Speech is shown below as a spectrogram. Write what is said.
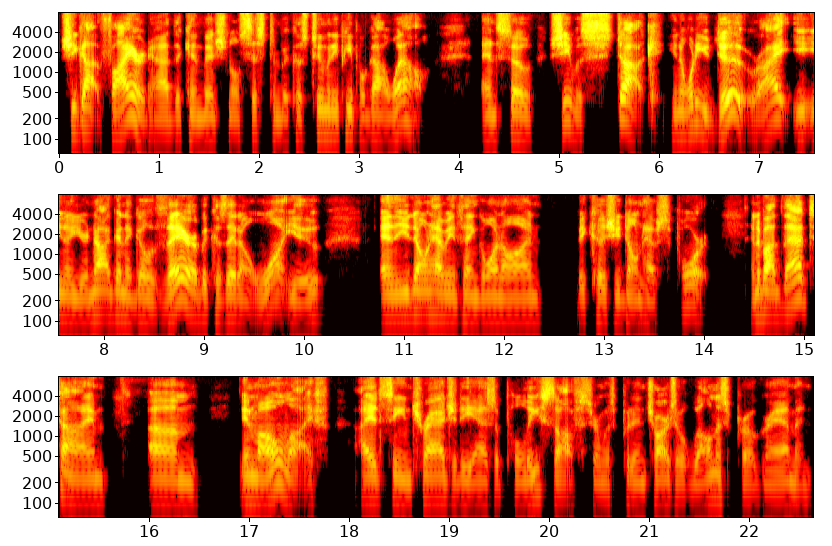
she got fired out of the conventional system because too many people got well. And so she was stuck. You know, what do you do, right? You, you know, you're not going to go there because they don't want you, and you don't have anything going on because you don't have support. And about that time, um, in my own life, I had seen tragedy as a police officer and was put in charge of a wellness program. And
